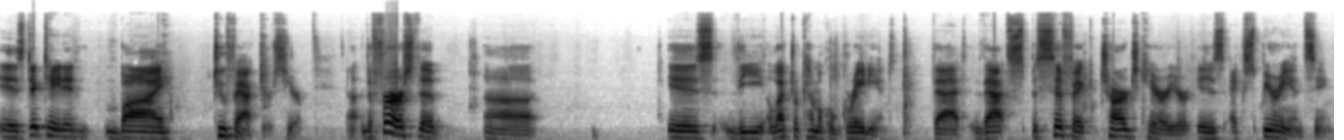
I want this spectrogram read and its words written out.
is dictated by two factors here. Uh, the first the, uh, is the electrochemical gradient that that specific charge carrier is experiencing.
